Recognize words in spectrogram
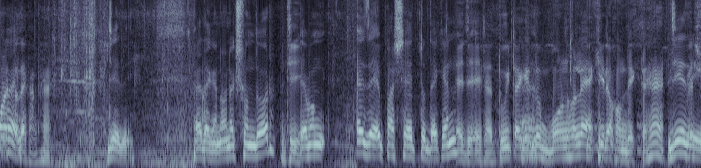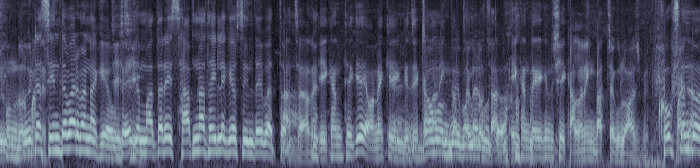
পরেরটা দেখান হ্যাঁ। জি জি। এই দেখেন অনেক সুন্দর। এবং এই যে পাশে একটু দেখেন। এই যে এটা দুইটা কিন্তু বোন হলে একই রকম দেখতে হ্যাঁ? জি জি। সুন্দর দুইটা চিনতে পারবে না কেউ। এই যে মাথার এই ছাপ না থাকলে কেউ চিনতেই পারতো না। আচ্ছা এখান থেকে অনেকে যে কালারিং বাচ্চাগুলো চান এখান থেকে কিন্তু সেই কালারিং বাচ্চাগুলো আসবে। খুব সুন্দর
